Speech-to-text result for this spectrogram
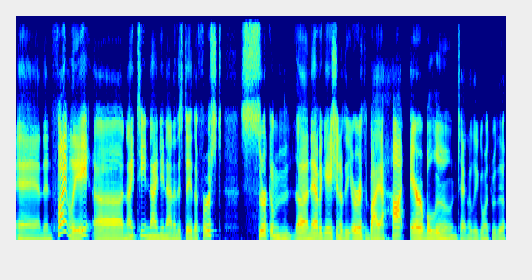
And then finally, uh, 1999 on this day, the first circumnavigation of the Earth by a hot air balloon, technically going through the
